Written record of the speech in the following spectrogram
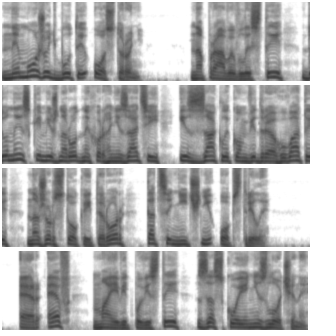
не можуть бути осторонь. Направив листи до низки міжнародних організацій із закликом відреагувати на жорстокий терор та цинічні обстріли. РФ має відповісти за скоєні злочини.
